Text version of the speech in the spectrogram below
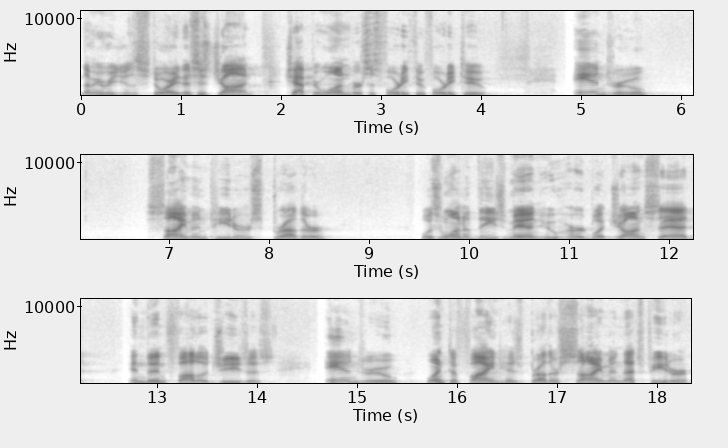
Let me read you the story. This is John chapter 1, verses 40 through 42. Andrew, Simon Peter's brother, was one of these men who heard what John said and then followed Jesus. Andrew went to find his brother Simon, that's Peter,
